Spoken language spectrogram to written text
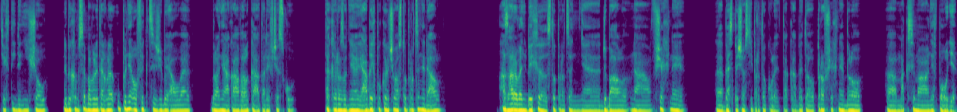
těch týdenních show, kdybychom se bavili takhle úplně o fikci, že by AOV byla nějaká velká tady v Česku, tak rozhodně já bych pokračoval stoprocentně dál a zároveň bych stoprocentně dbal na všechny bezpečnostní protokoly, tak aby to pro všechny bylo maximálně v pohodě.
